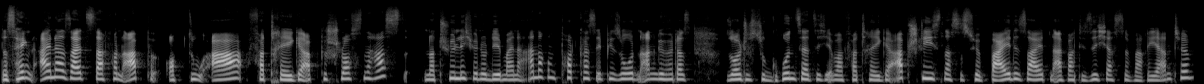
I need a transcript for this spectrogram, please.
Das hängt einerseits davon ab, ob du A, Verträge abgeschlossen hast. Natürlich, wenn du dir meine anderen Podcast-Episoden angehört hast, solltest du grundsätzlich immer Verträge abschließen. Das ist für beide Seiten einfach die sicherste Variante.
